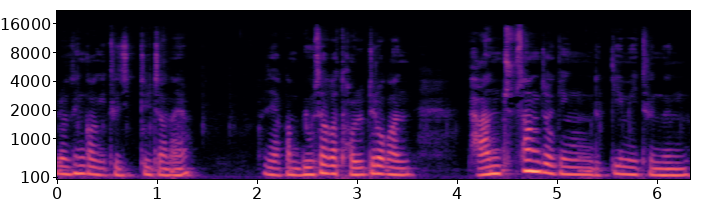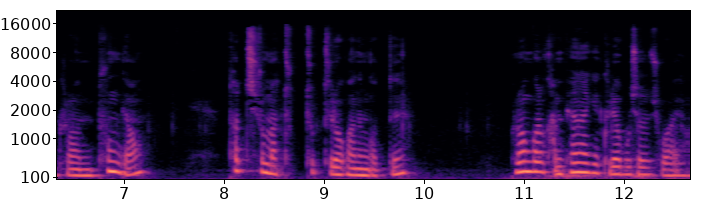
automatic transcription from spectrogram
이런 생각이 드, 들잖아요. 그래서 약간 묘사가 덜 들어간 반추상적인 느낌이 드는 그런 풍경, 터치로만 툭툭 들어가는 것들, 그런 걸 간편하게 그려보셔도 좋아요.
